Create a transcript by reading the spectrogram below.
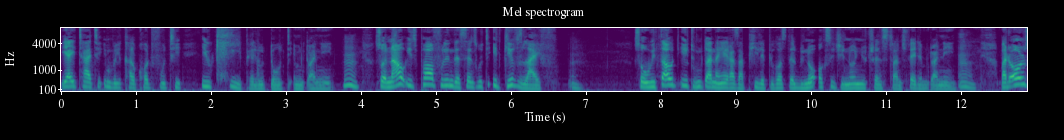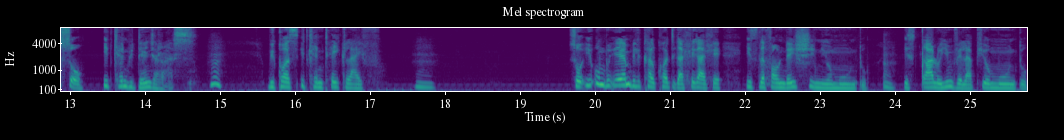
iyayithatha umbilical cord futhi iyikhiphe lo dot emntwaneni. So now it's powerful in the sense ukuthi it gives life. So without it umntwana ngeke azaphile because there'll be no oxygen no nutrients transferred emntwaneni. But also it can be dangerous. Because it can take life. So i-umbilical cord kahle kahle is the foundation yomuntu. Isiqalo imvelaphi yomuntu.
